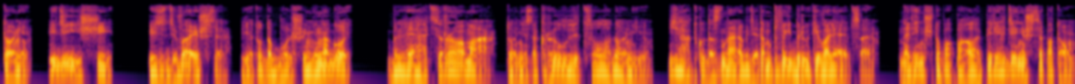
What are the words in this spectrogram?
Тони. Иди ищи. Издеваешься? Я туда больше не ногой. Блять, Рома! Тони закрыл лицо ладонью. Я откуда знаю, где там твои брюки валяются? Надень, что попало, переоденешься потом.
